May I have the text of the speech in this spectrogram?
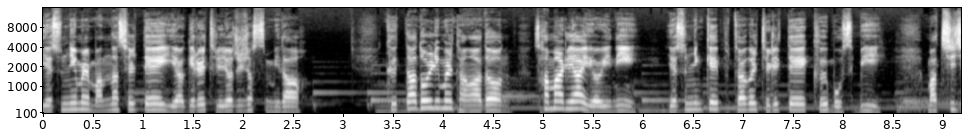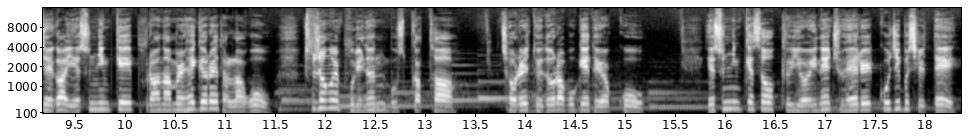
예수님을 만났을 때의 이야기를 들려주셨습니다. 그 따돌림을 당하던 사마리아 여인이 예수님께 부탁을 드릴 때의 그 모습이 마치 제가 예수님께 불안함을 해결해 달라고 투정을 부리는 모습 같아 저를 되돌아보게 되었고 예수님께서 그 여인의 죄를 꼬집으실 때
